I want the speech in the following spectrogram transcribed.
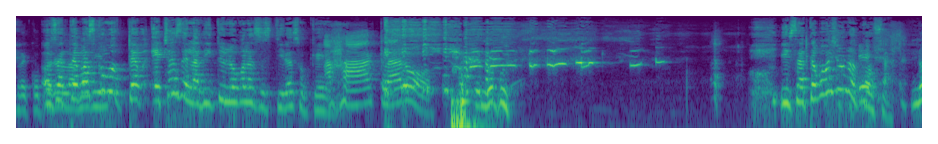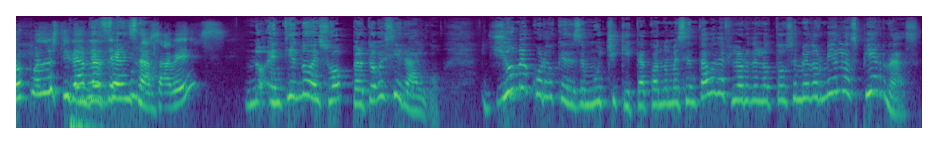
recupero. O sea, la te vas movilidad. como, te echas de ladito y luego las estiras o qué. Ajá, claro. porque no, pu- Isa, te voy a decir una cosa. no puedo estirarlas de defensa. una, ¿sabes? No, entiendo eso, pero te voy a decir algo. Yo me acuerdo que desde muy chiquita, cuando me sentaba de flor de loto, se me dormían las piernas.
